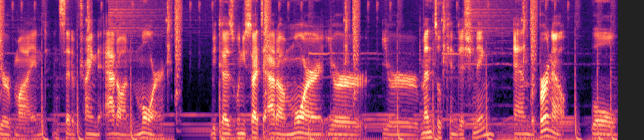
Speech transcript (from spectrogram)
your mind instead of trying to add on more. Because when you start to add on more, your your mental conditioning and the burnout will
